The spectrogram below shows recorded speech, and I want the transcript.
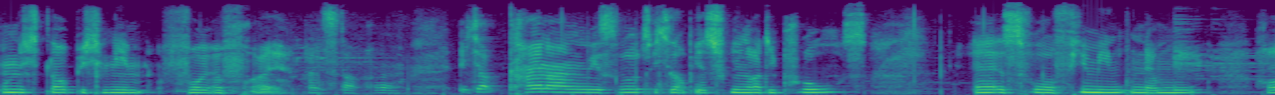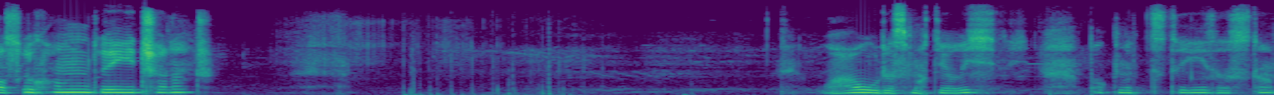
Und ich glaube, ich nehme Feuerfrei als Star. Ich habe keine Ahnung, wie es wird. Ich glaube, jetzt spielen gerade die Pros. Er ist vor vier Minuten der Mo rausgekommen, die Challenge. Wow, das macht ja richtig Bock mit dieser Star.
